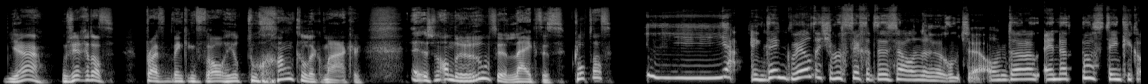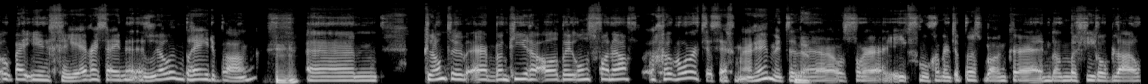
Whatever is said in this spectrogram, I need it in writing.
ja, hoe zeg je dat? Private banking vooral heel toegankelijk maken. Het is een andere route, lijkt het. Klopt dat? Ik denk wel dat je moet zeggen, het is een andere route. Omdat, en dat past denk ik ook bij ING. Hè. Wij zijn zo'n brede bank. Mm -hmm. um, klanten bankieren al bij ons vanaf geboorte, zeg maar. Hè? Met de, ja. uh, voor, ik vroeger met de postbanken en dan de Giro Blauw.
